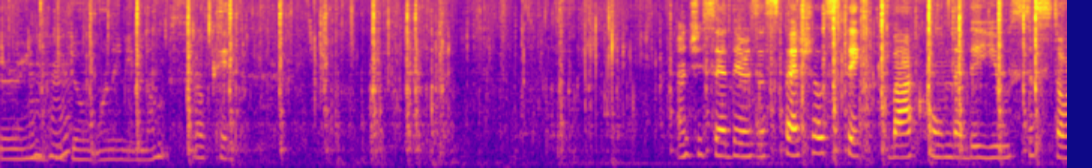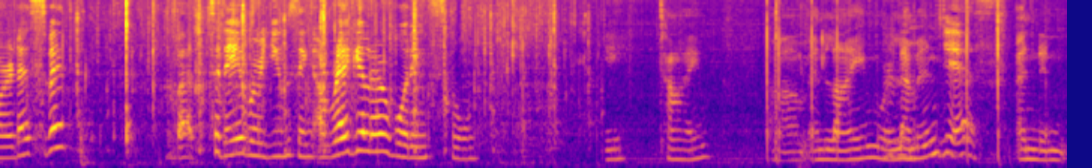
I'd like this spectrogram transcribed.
Keep stirring. Mhm. You don't want any lumps. Okay. And she said there's a special stick back home that they use to stir this with. But today we're using a regular wooden spoon. Thyme um, and lime or Mhm. lemon, Yes. and then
